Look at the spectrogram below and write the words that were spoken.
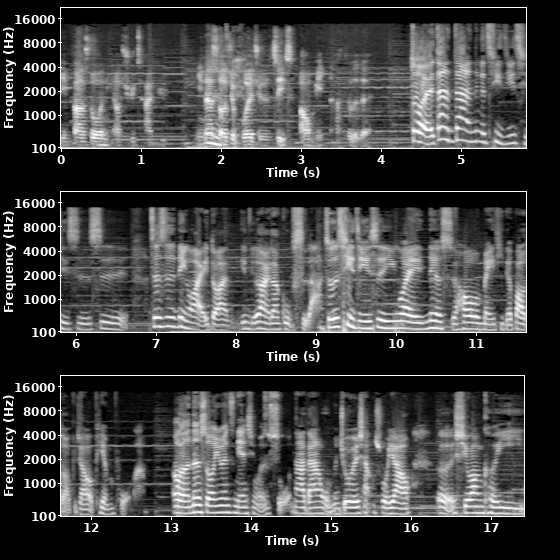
引发说你要去参与？你那时候就不会觉得自己是报名啊，嗯、对不对？对，但但那个契机其实是这是另外一段另外一段故事啦。就是契机是因为那个时候媒体的报道比较偏颇嘛。呃，那时候因为是念新闻所，那当然我们就会想说要呃，希望可以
